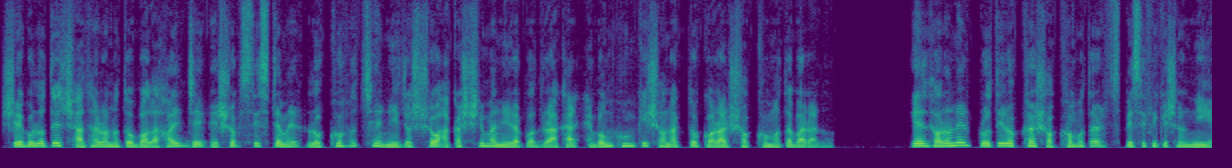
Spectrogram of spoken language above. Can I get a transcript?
সেগুলোতে সাধারণত বলা হয় যে এসব সিস্টেমের লক্ষ্য হচ্ছে নিজস্ব আকাশসীমা নিরাপদ রাখা এবং হুমকি শনাক্ত করার সক্ষমতা বাড়ানো। এ ধরনের প্রতিরক্ষা সক্ষমতার স্পেসিফিকেশন নিয়ে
